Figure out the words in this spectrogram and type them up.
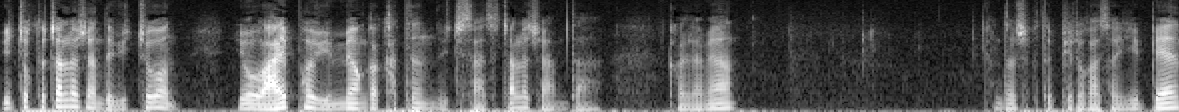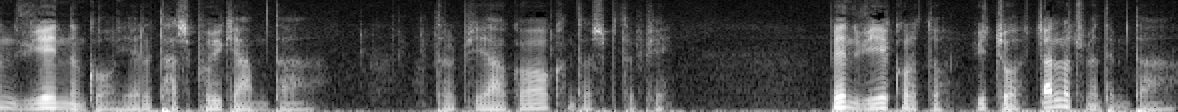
위쪽도 잘라줘야 하는데 위쪽은 이 와이퍼 윗면과 같은 위치상에서 잘라줘야 합니다. 그러려면 컨트롤 시프트 B로 가서 이 맨 위에 있는 거 얘를 다시 보이게 합니다. 컨트롤 B하고 컨트롤 시프트 B 맨 위에 거로 또 위쪽 잘라주면 됩니다.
